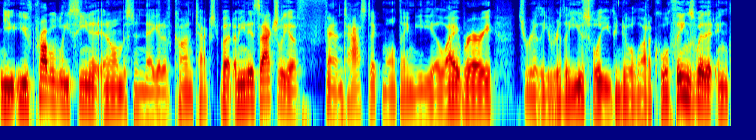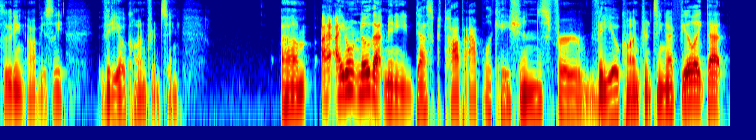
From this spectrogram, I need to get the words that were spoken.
you, you've probably seen it in almost a negative context, but I mean, it's actually a fantastic multimedia library. It's really, really useful. You can do a lot of cool things with it, including obviously video conferencing. Um, I, I don't know that many desktop applications for video conferencing. I feel like that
